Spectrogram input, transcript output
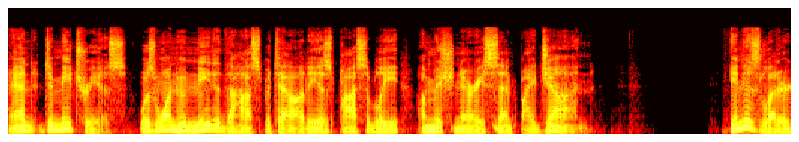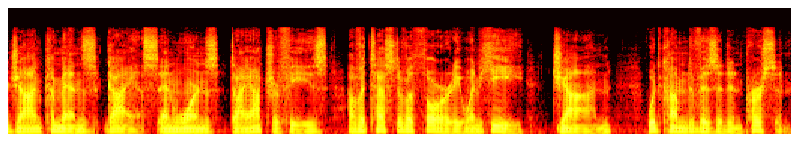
And Demetrius was one who needed the hospitality as possibly a missionary sent by John. In his letter, John commends Gaius and warns Diotrephes of a test of authority when he, John, would come to visit in person.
